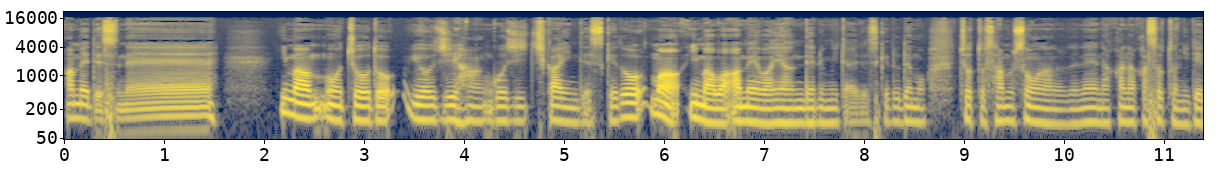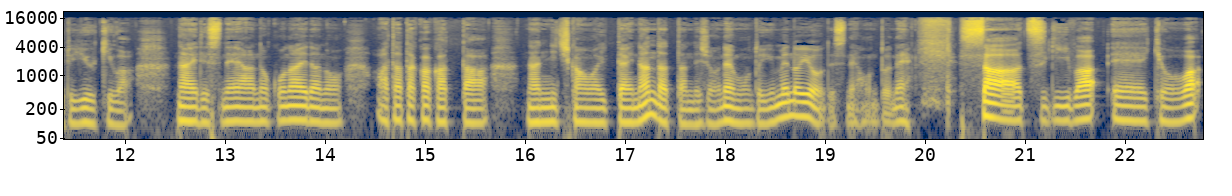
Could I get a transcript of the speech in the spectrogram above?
雨ですね。今もちょうど4時半5時近いんですけどまあ今は雨は止んでるみたいですけどでもちょっと寒そうなのでねなかなか外に出る勇気はないですね。あのこの間の暖かかった何日間は一体何だったんでしょうね。もうほんと夢のようですね本当ね。さあ次は、えー、今日は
